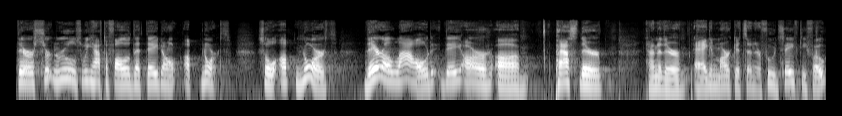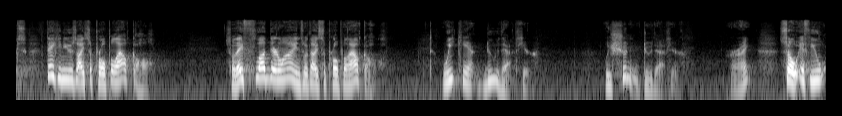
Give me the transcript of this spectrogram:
there are certain rules we have to follow that they don't up north. So up north, they're allowed, they are um, past their kind of their ag and markets and their food safety folks, they can use isopropyl alcohol. So they flood their lines with isopropyl alcohol. We can't do that here. We shouldn't do that here. All right? So if you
